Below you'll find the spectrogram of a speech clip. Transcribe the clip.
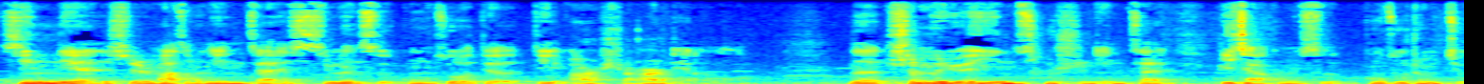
今年是马总您在西门子工作的第二十二年了，那什么原因促使您在一家公司工作这么久？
